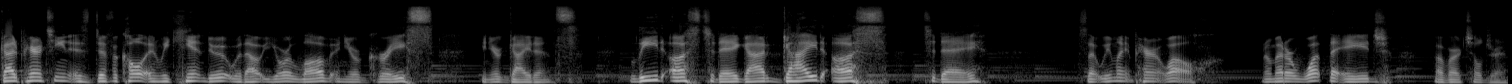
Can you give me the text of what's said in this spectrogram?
God, parenting is difficult, and we can't do it without your love and your grace and your guidance. Lead us today, God. Guide us today so that we might parent well, no matter what the age of our children.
